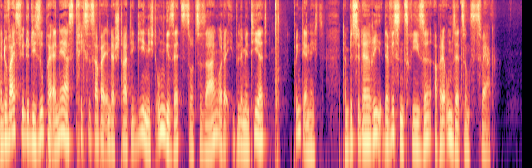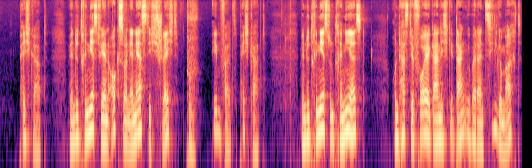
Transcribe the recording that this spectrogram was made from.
Wenn du weißt, wie du dich super ernährst, kriegst es aber in der Strategie nicht umgesetzt sozusagen oder implementiert, bringt dir nichts. Dann bist du der, der Wissensriese, aber der Umsetzungszwerg. Pech gehabt. Wenn du trainierst wie ein Ochse und ernährst dich schlecht, puh, ebenfalls Pech gehabt. Wenn du trainierst und trainierst und hast dir vorher gar nicht Gedanken über dein Ziel gemacht,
